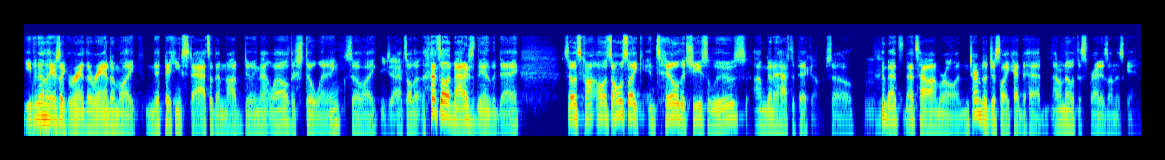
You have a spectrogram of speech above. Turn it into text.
even though there's like ra- the random like nitpicking stats of them not doing that well, they're still winning. So like that's all that that's all that matters at the end of the day. So it's con- oh, it's almost like until the Chiefs lose, I'm gonna have to pick them. So Mhm. that's that's how I'm rolling in terms of just like head to head. I don't know what the spread is on this game.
